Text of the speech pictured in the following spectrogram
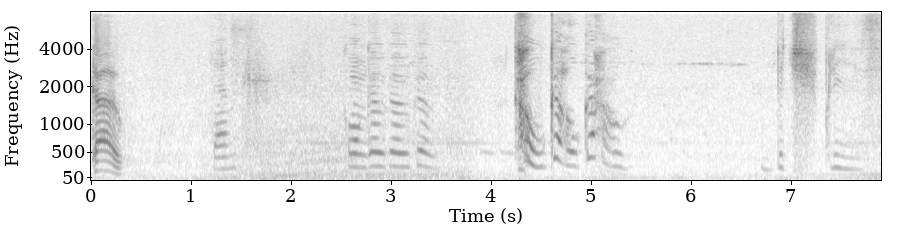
Go. Then. Come on, go, go, go. Go, go, go! Bitch, please.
